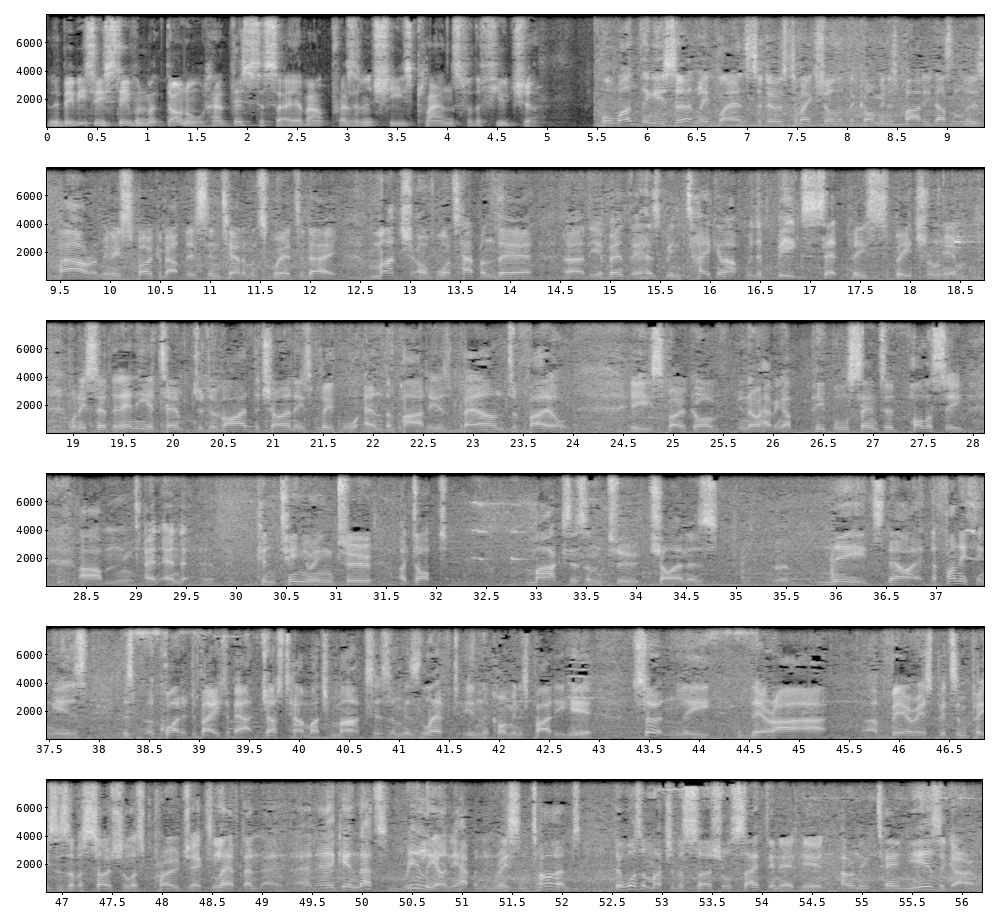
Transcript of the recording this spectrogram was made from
The BBC's Stephen McDonell had this to say about President Xi's plans for the future. Well, one thing he certainly plans to do is to make sure that the Communist Party doesn't lose power. I mean, he spoke about this in Tiananmen Square today. Much of what's happened there, uh, the event there, has been taken up with a big set piece speech from him when he said that any attempt to divide the Chinese people and the party is bound to fail. He spoke of, you know, having a people-centered policy um, and, and continuing to adopt Marxism to China's needs. Now, the funny thing is, there's quite a debate about just how much Marxism is left in the Communist Party here. Certainly, there are uh, various bits and pieces of a socialist project left, and, and again, that's really only happened in recent times. There wasn't much of a social safety net here only 10 years ago,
